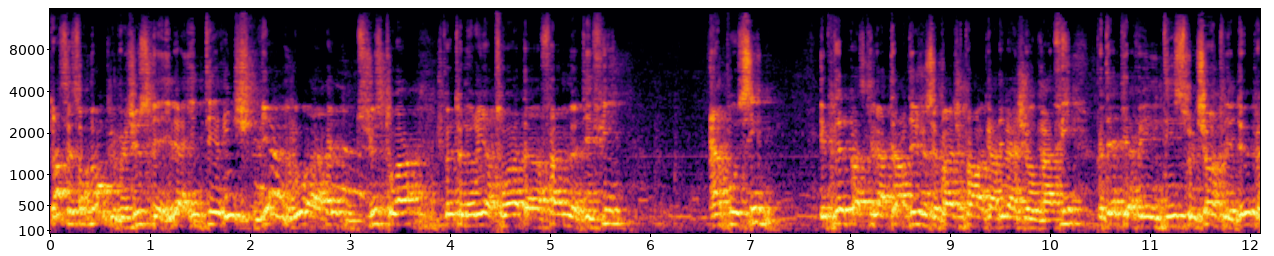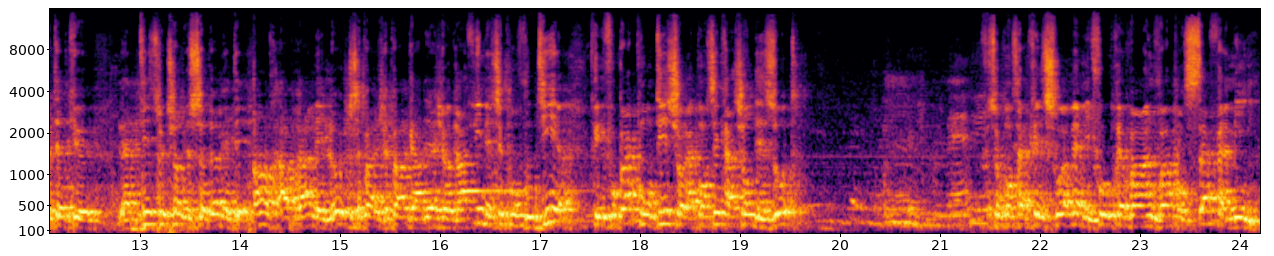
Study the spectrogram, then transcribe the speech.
Non, c'est son oncle, il, juste, il, a, il riche, viens, arrête, juste toi, je peux te nourrir, toi, ta femme, tes filles. Impossible. Et peut-être parce qu'il a tardé, je ne sais pas, je n'ai pas regardé la géographie, peut-être qu'il y avait une destruction entre les deux, peut-être que la destruction de Sodome était entre Abraham et l'autre, je ne sais pas, je n'ai pas regardé la géographie, mais c'est pour vous dire qu'il ne faut pas compter sur la consécration des autres. Il faut se consacrer soi-même, il faut prévoir une voie pour sa famille.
